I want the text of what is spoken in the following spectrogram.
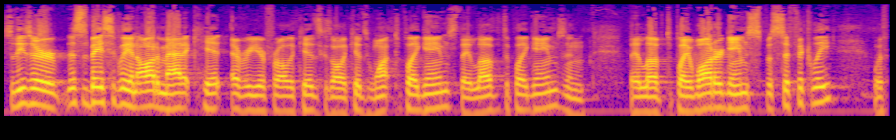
so these are this is basically an automatic hit every year for all the kids because all the kids want to play games. They love to play games and they love to play water games specifically. with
